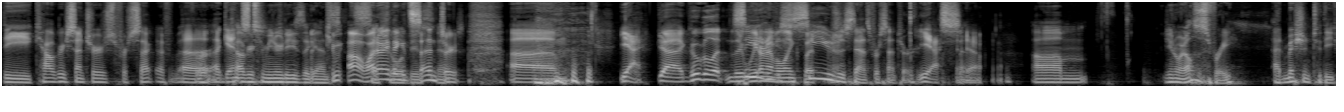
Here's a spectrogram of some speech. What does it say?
the Calgary Centers for, Sec- uh, For against Calgary communities against. Commu- oh, why do I think it's abuse, centers? Um, yeah, uh, Google it. yeah. we don't have a link, C but usually stands for center. yes, Yeah. yeah. Um, you know what else is free? Admission to the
